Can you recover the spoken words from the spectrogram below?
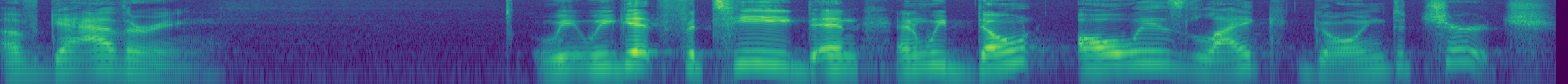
of gathering. We, we get fatigued and, and we don't always like going to church.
